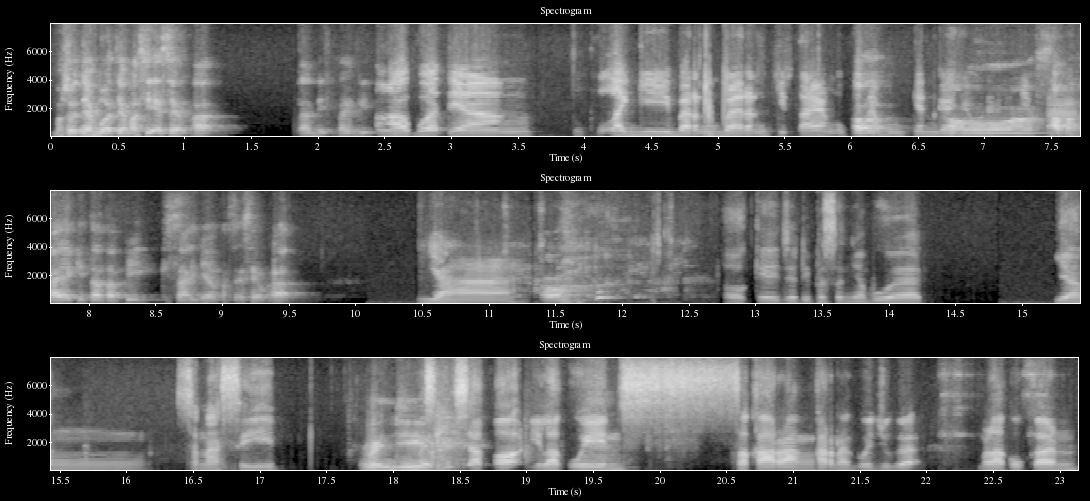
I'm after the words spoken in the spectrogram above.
maksudnya buat yang masih SMA tadi lagi oh, buat yang lagi bareng-bareng kita yang umurnya oh, mungkin gak jauh oh, dari kita sama kayak kita tapi kisahnya pas SMA Iya. Oh. Oke, jadi pesannya buat yang senasib Anjir. Masih bisa kok dilakuin sekarang karena gue juga melakukan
